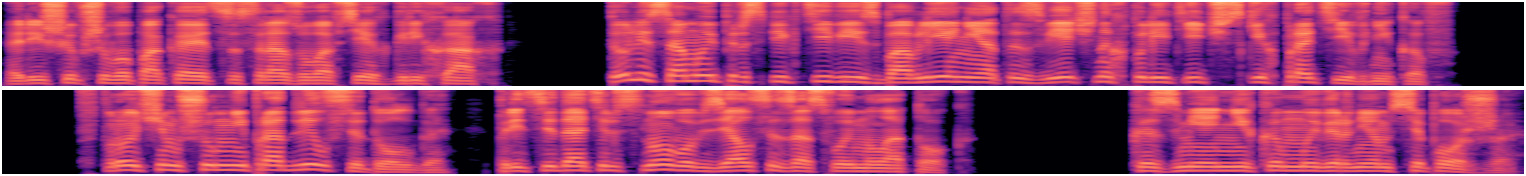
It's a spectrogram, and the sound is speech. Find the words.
решившего покаяться сразу во всех грехах, то ли самой перспективе избавления от извечных политических противников. Впрочем, шум не продлился долго. Председатель снова взялся за свой молоток. К изменникам мы вернемся позже.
